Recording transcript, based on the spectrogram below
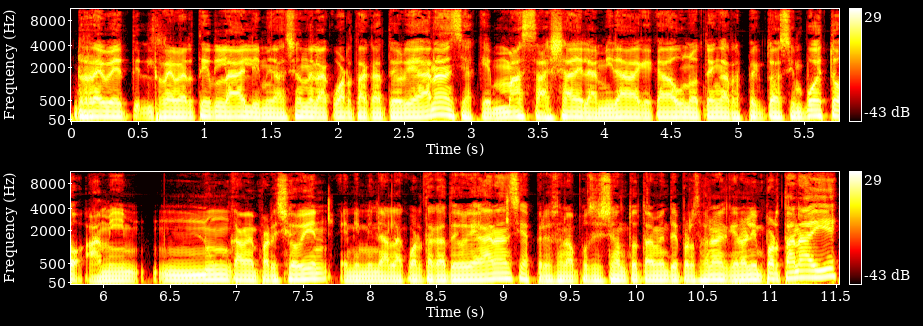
revertir, la eliminación de la cuarta categoría de ganancias, que más allá de la mirada que cada uno tenga respecto a ese impuesto, a mí nunca me pareció bien eliminar la cuarta categoría de ganancias, pero es una posición totalmente personal que no le importa a nadie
